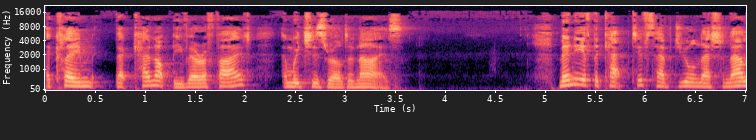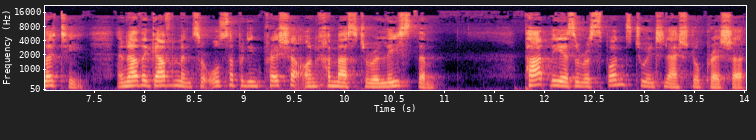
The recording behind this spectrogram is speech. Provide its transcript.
a claim that cannot be verified and which Israel denies. Many of the captives have dual nationality, and other governments are also putting pressure on Hamas to release them. Partly as a response to international pressure,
